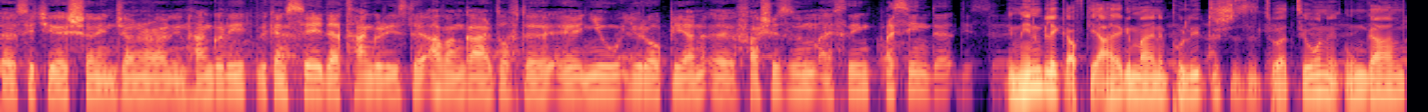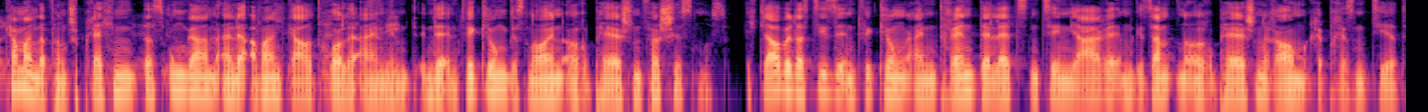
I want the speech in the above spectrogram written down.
uh, situation in general in Hungary, we can say that Hungary is the avant-garde of the uh, new European uh, fascism. I think. I think that this, Im Hinblick auf die allgemeine politische Situation in Ungarn kann man davon sprechen, dass Ungarn eine Avantgarde-Rolle einnimmt in der Entwicklung des neuen europäischen Faschismus. Ich glaube, dass diese Entwicklung einen Trend der letzten zehn Jahre im gesamten europäischen Raum repräsentiert,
